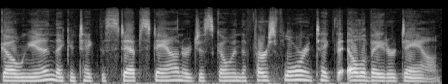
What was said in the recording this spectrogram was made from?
go in, they can take the steps down, or just go in the first floor and take the elevator down.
